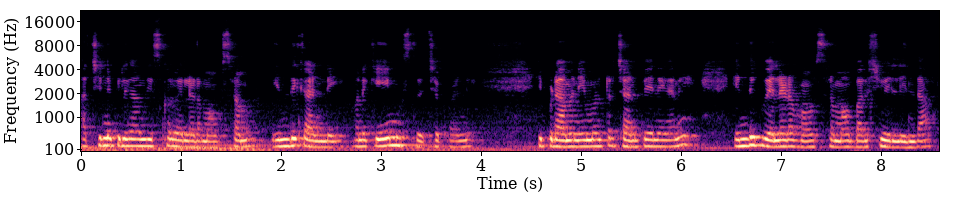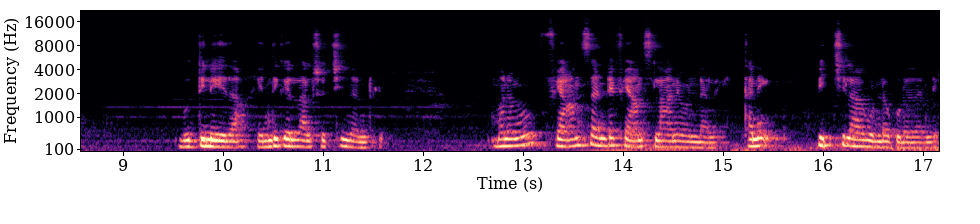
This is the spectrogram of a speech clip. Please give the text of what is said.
ఆ చిన్న పిల్లగాని తీసుకొని వెళ్ళడం అవసరమా? ఎందుకండి? మనకి ఏం వస్తుంది చెప్పండి. ఇప్పుడు ఆమెను ఏమంటారు? చనిపోయినా కానీ ఎందుకు వెళ్ళడం అవసరమా? బలిసి వెళ్ళిందా? బుద్ధి లేదా? ఎందుకు వెళ్ళాల్సి వచ్చింది అంటారు. మనము ఫ్యాన్స్ అంటే ఫ్యాన్స్ లానే ఉండాలి. కానీ పిచ్చిలాగా ఉండకూడదండి.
